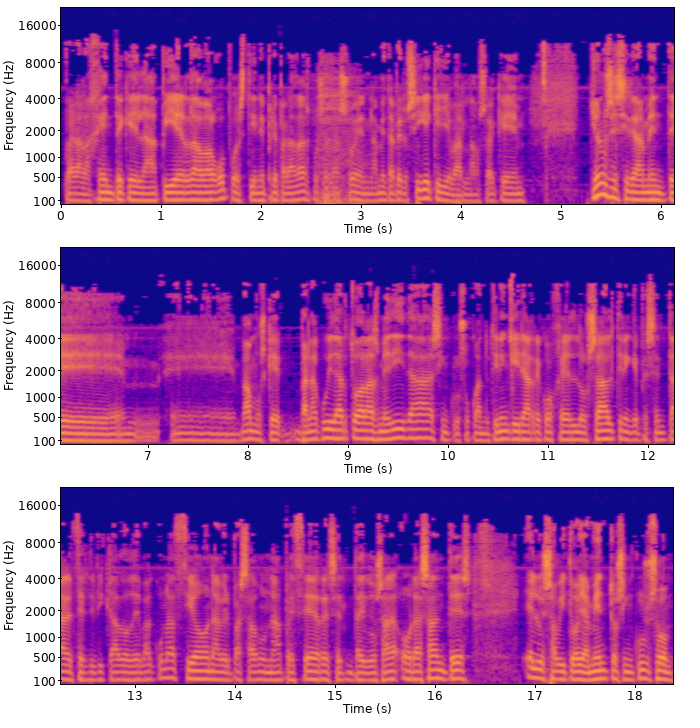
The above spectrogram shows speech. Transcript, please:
para la gente que la pierda o algo, pues tiene preparadas, pues acaso en la meta, pero sigue que llevarla. O sea que yo no sé si realmente, eh, vamos, que van a cuidar todas las medidas, incluso cuando tienen que ir a recoger el dorsal, tienen que presentar el certificado de vacunación, haber pasado una PCR 72 horas antes. En los habituallamientos incluso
